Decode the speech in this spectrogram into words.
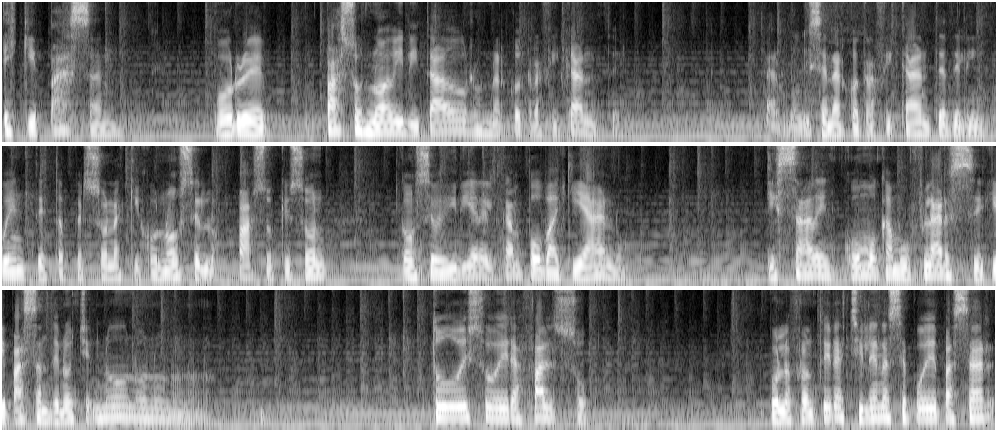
es que pasan por eh, pasos no habilitados los narcotraficantes. Claro, dice narcotraficantes, delincuentes, estas personas que conocen los pasos, que son, como se diría en el campo vaqueano, que saben cómo camuflarse, que pasan de noche. No, no, no, no, no. Todo eso era falso. Por la frontera chilena se puede pasar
